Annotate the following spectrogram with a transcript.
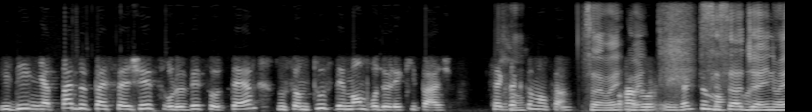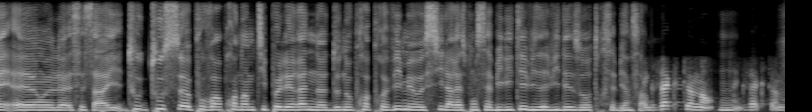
Il dit, il n'y a pas de passagers sur le vaisseau Terre, nous sommes tous des membres de l'équipage. C'est exactement ça. ça Bravo, C'est ça, Jane, ouais. Euh, c'est ça. tous pouvoir prendre un petit peu les rênes de nos propres vies, mais aussi la responsabilité vis-à-vis des autres. C'est bien ça. Exactement, mm. exactement.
